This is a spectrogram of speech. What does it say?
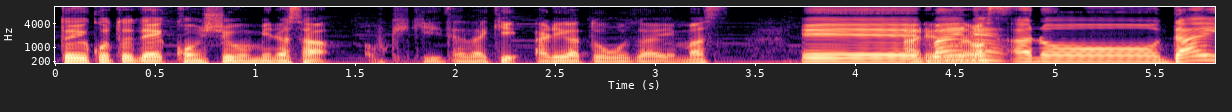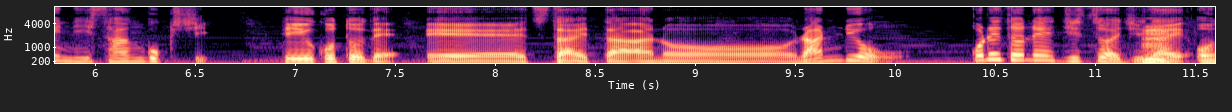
ということで、今週も皆さんお聞きいただきありがとうございます。えー前ね、あのー第二三国志っていうことで、えー伝えた、あのー乱量王これとね、実は時代、同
